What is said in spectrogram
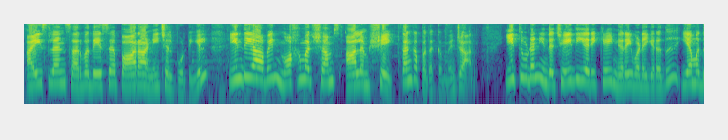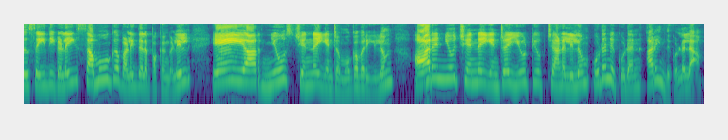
ஐஸ்லாந்து சர்வதேச பாரா நீச்சல் போட்டியில் இந்தியாவின் முகமது ஷம்ஸ் ஆலம் ஷேக் தங்கப்பதக்கம் வென்றார். இத்துடன் இந்த செய்தி அறிக்கை நிறைவடைகிறது. எமது செய்திகளை சமூக வலைதள பக்கங்களில் ஏஏஆர் நியூஸ் சென்னை என்ற முகவரியிலும் ஆர்என்யூ சென்னை என்ற யூ டியூப் சேனலிலும் உடனுக்குடன் அறிந்து கொள்ளலாம்.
